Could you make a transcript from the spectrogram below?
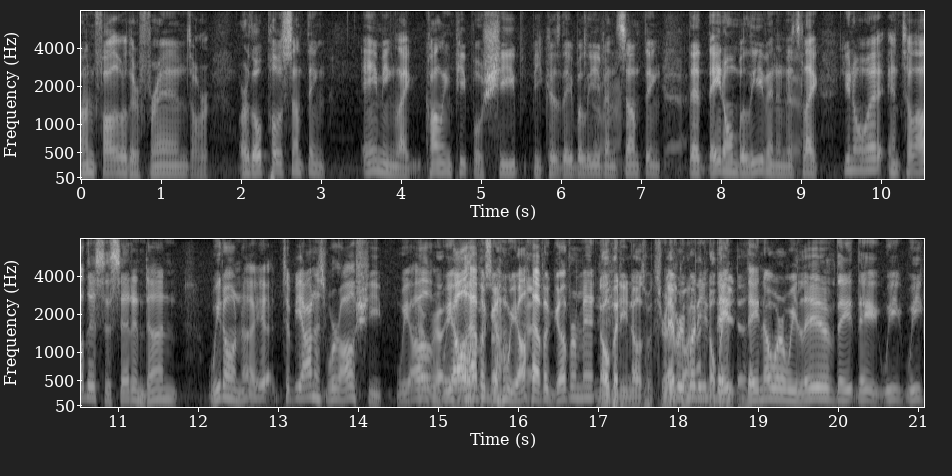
unfollow their friends, or or they'll post something aiming like calling people sheep because they believe in Oh, something yeah. that they don't believe in, and it's like, you know what? Until all this is said and done, we don't know. To be honest, we're all sheep. We Yeah, all we yeah, all all have a go- we all have a government. Nobody knows what's really Everybody going on. Nobody they, does. they know where we live. They they we we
